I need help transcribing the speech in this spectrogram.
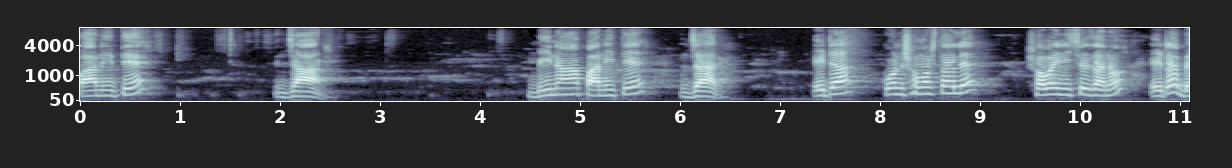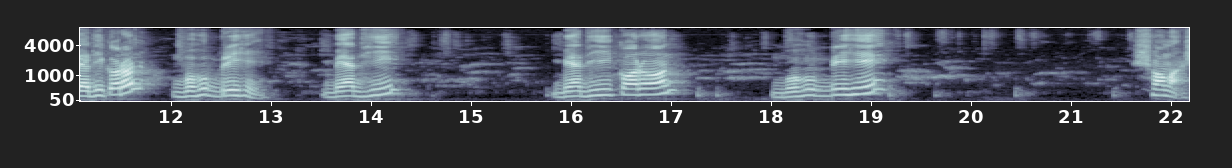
পানিতে জার বিনা পানিতে জার এটা কোন সমাস তাহলে? সবাই নিশ্চয় জানো, এটা ব্যাধিকরণ বহুব্রীহি। ব্যাধি, ব্যাধিকরণ বহুব্রীহি সমাস।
